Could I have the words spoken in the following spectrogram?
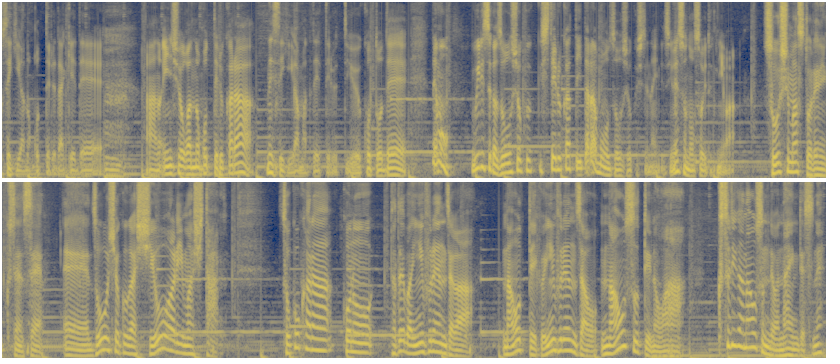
咳が残ってるだけで、うん、あの炎症が残ってるから、ね、咳がまだ出てるっていうことででもウイルスが増殖してるかって言ったらもう増殖してないんですよねその遅い時には。そうしますとレニック先生、えー、増殖がし終わりました。そこからこの例えばインフルエンザが治っていくインフルエンザを治すっていうのは薬が治すんではないんですね。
